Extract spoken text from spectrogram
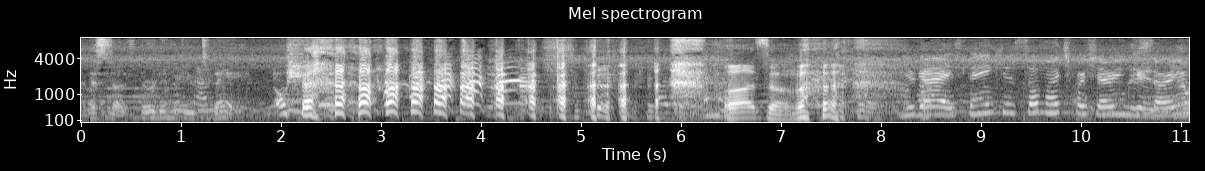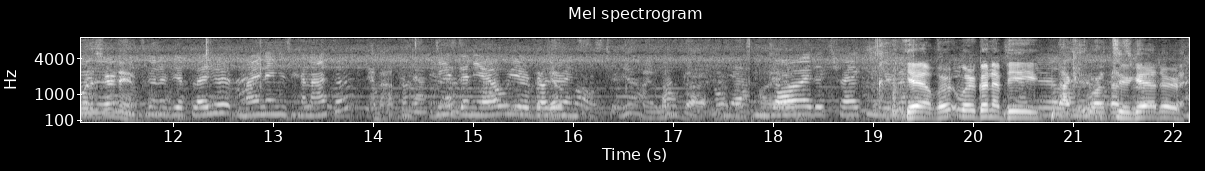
And this is our third interview today. Oh, Awesome. You guys, thank you so much for sharing the Okay, story. now what with is your name? It's gonna be a pleasure. My name is Renata. Renata. He is Danielle. We are brother and sister. Yeah, I love that. Yeah, Yeah, that's my, uh, enjoy the trekking. We're yeah, we're, we're gonna be together Back along forth. that's right. together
